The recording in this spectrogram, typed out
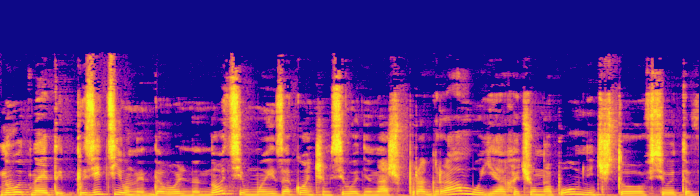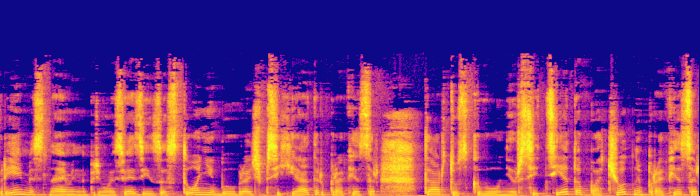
Ну вот на этой позитивной довольно ноте мы закончим сегодня нашу программу. Я хочу напомнить, что все это время с нами на прямой связи из Эстонии был врач-психиатр, профессор Тартусского университета, почетный профессор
